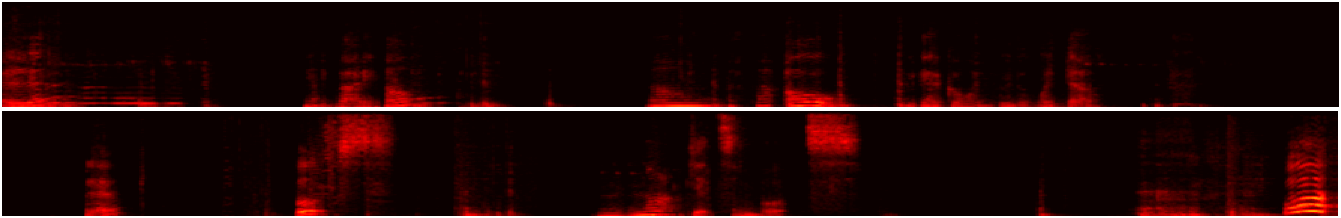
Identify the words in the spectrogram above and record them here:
Hello? Anybody home? Um, I thought, oh, we gotta go in through the window. Hello? Books. Not get some books. What?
